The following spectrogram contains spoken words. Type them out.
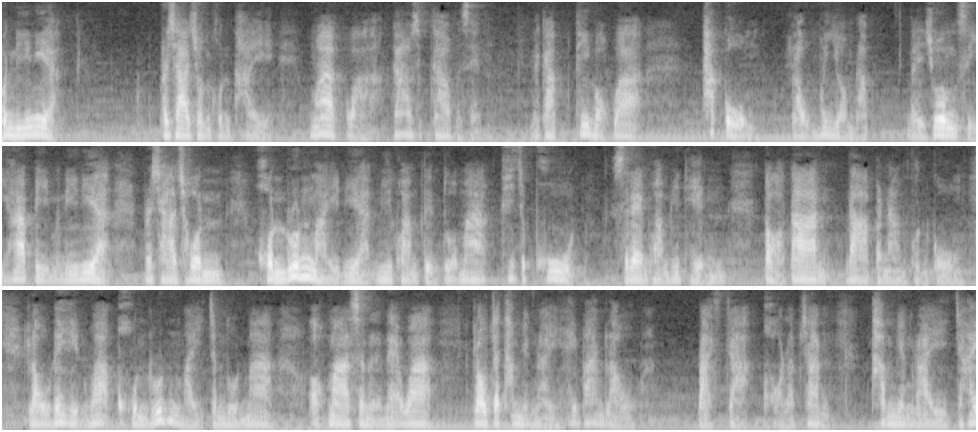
วันนี้เนี่ยประชาชนคนไทยมากกว่า 99%นะครับที่บอกว่าถ้าโกงเราไม่ยอมรับในช่วง 4-5 ปีมานี้เนี่ยประชาชนคนรุ่นใหม่เนี่ยมีความตื่นตัวมากที่จะพูดแสดงความคิดเห็นต่อต้านด่าประนามคนโกง เราได้เห็นว่าคนรุ่นใหม่จำนวนมาก ออกมาเสนอแนะว่าเราจะทำอย่างไรให้บ้านเราปราศจากคอร์รัปชัน ทำอย่างไรจะให้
